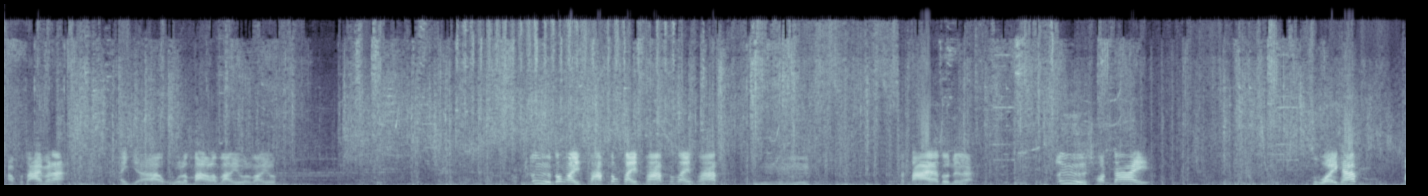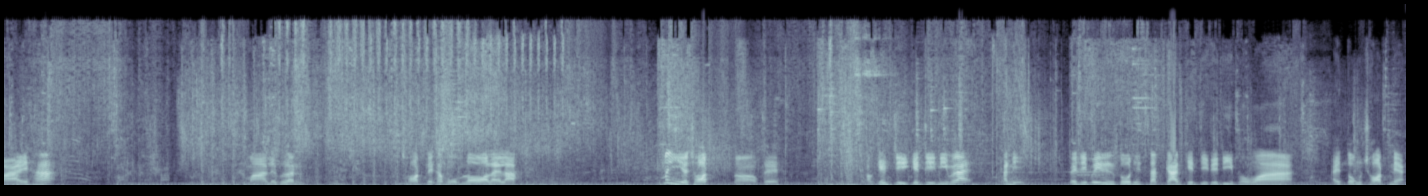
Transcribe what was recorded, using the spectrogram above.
เอากูตายมั้ยน่ะไอ้ยาโอ้โหลำบากลำบากอยู่ลำบากอยู่ เออต้องใส่ซับต้องใส่ซับต้องใส่ซับหือจะตายแล้วตัวหนึ่งอะเออช็อตได้ สวยครับไปฮะมาเลยเพื่อนช็อตเลยครับผมรออะไรล่ะไม่อะช็อตอ่าโอเคเอาเกนจิเกนจิหนีไม่ได้ อันนี้เป็นที่เป็นหนึ่งตัวที่จัดการเกนจิได้ดี เพราะว่าไอ้ตรงช็อตเนี่ย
